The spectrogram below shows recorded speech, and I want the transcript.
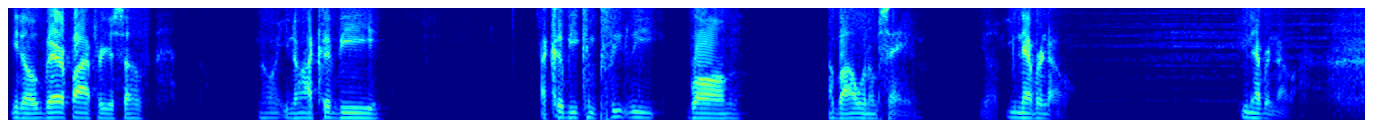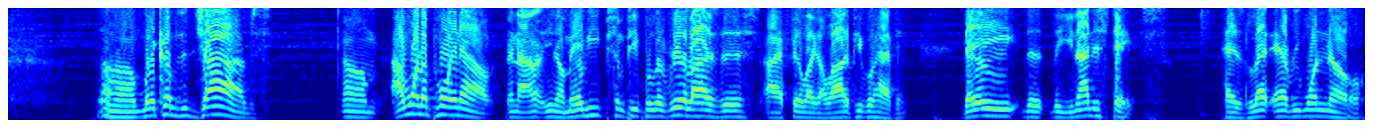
You know, verify for yourself. You know, you know, I could be I could be completely wrong about what I'm saying. You know, you never know. You never know. Um, when it comes to jobs, um, I want to point out, and I, you know, maybe some people have realized this. I feel like a lot of people haven't. They, the the United States, has let everyone know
